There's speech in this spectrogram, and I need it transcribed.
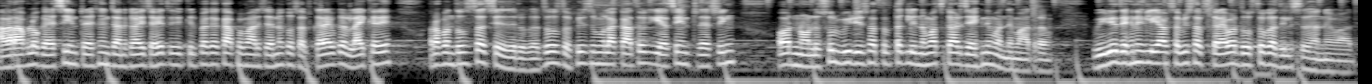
अगर आप लोग ऐसी इंटरेस्टिंग जानकारी चाहिए तो कृपया करके आप हमारे चैनल को सब्सक्राइब करें लाइक करें और अपन दोस्तों से शेयर ज़रूर करें। तो दोस्तों, फिर से मुलाकात होगी ऐसे इंटरेस्टिंग और नॉलेजफुल वीडियो साथ। तब तक लिए नमस्कार, जय हिंद, वंदे मातरम। वीडियो देखने के लिए आप सभी सब्सक्राइबर दोस्तों का दिल से धन्यवाद।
